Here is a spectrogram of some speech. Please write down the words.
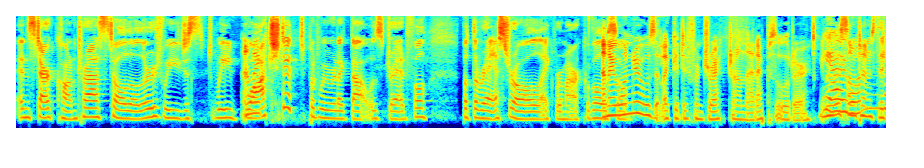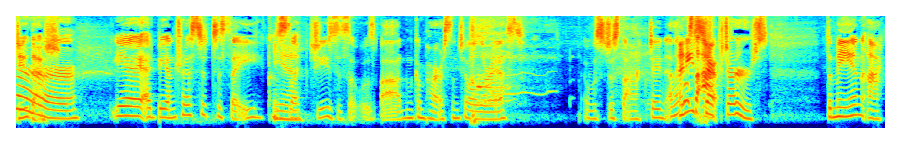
in stark contrast to all the others." We just we And, like- watched it, but we were like, "That was dreadful." But the rest are all like remarkable. And I wonder, was it like a different director on that episode, or you know, sometimes they do that. Yeah, I'd be interested to see because, Yeah. like, Jesus, it was bad in comparison to all the rest. it was just the acting. I think I it was the start- actors. The main act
